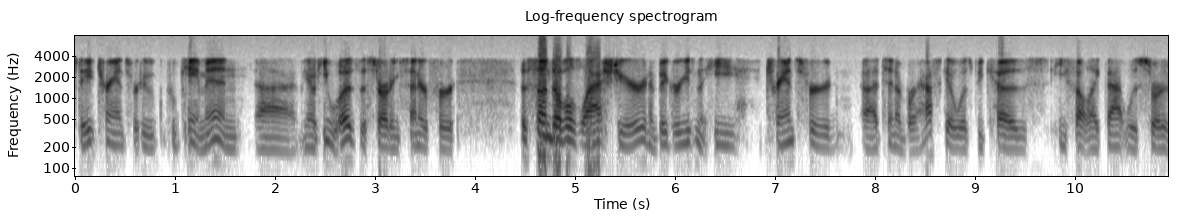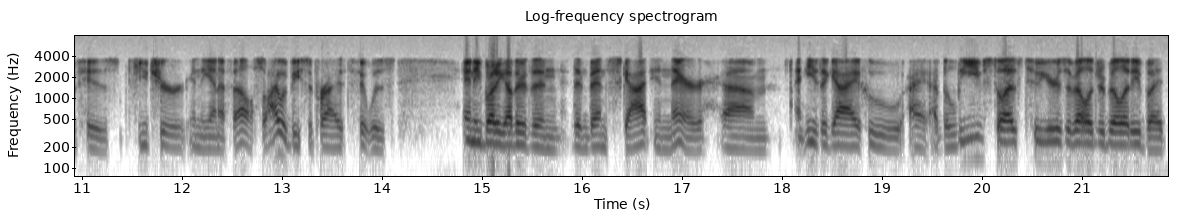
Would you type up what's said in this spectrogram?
State transfer who who came in, uh, you know, he was the starting center for the Sun Devils last year, and a big reason that he transferred uh, to Nebraska was because he felt like that was sort of his future in the NFL. So I would be surprised if it was anybody other than than Ben Scott in there. Um, and he's a guy who I, I believe still has two years of eligibility, but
